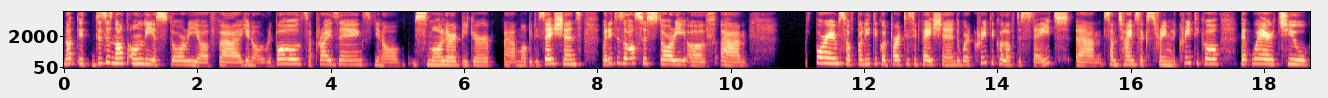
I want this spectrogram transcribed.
not it, this is not only a story of uh, you know revolts, uprisings, you know smaller, bigger uh, mobilizations, but it is also a story of um, forms of political participation that were critical of the state, um, sometimes extremely critical, that were to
